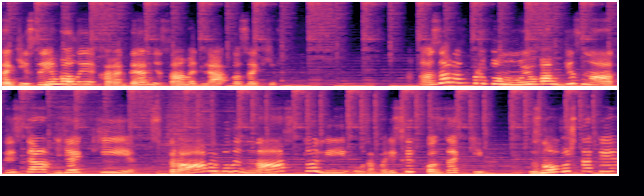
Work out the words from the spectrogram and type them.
такі символи характерні саме для козаків. А зараз пропоную вам дізнатися, які страви були на столі у запорізьких козаків. Знову ж таки,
